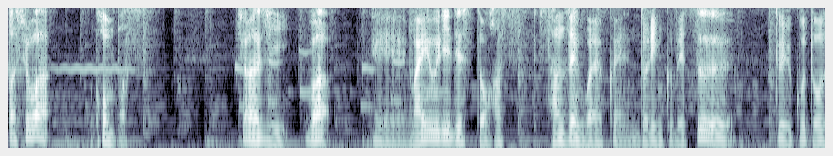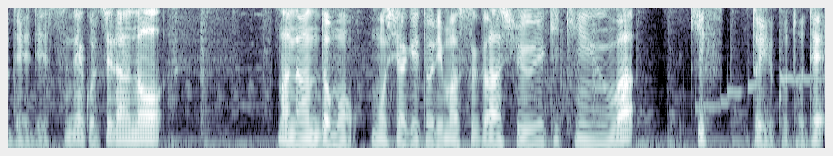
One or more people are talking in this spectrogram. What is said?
場所はコンパス。チャージは、えー前売りですと3500円ドリンク別ということでですねこちらのまあ何度も申し上げておりますが収益金は寄付ということで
